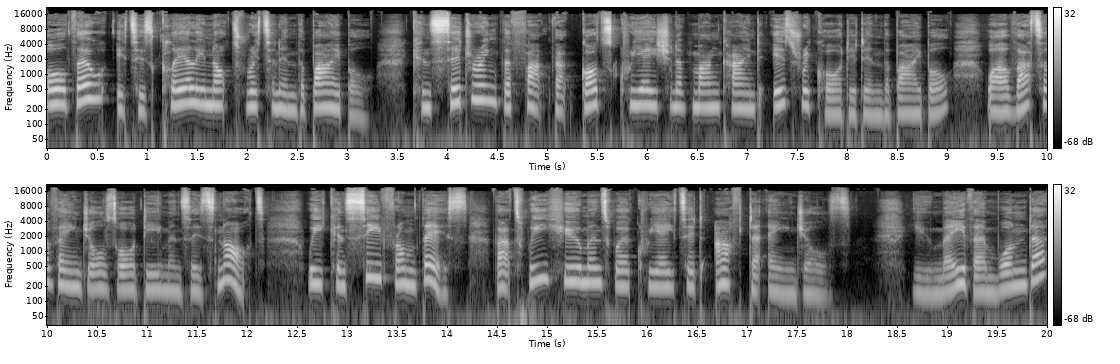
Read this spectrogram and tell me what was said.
Although it is clearly not written in the Bible, considering the fact that God's creation of mankind is recorded in the Bible, while that of angels or demons is not, we can see from this that we humans were created after angels. You may then wonder,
